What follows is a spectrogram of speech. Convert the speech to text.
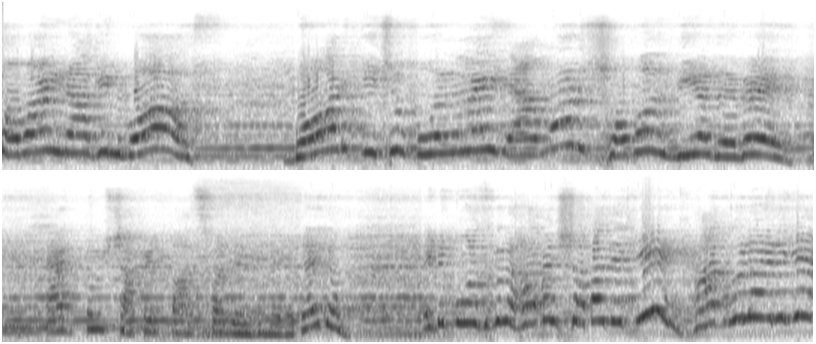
সবাই রাগিল বস। বর কিছু বললেই এমন সবল দিয়ে দেবে। একদম সাপের পাঁচ পা দেখে নেবে তাই তো? একটু পোস্টগুলো হবে সবাই দেখি, হাতগুলো এদিকে।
